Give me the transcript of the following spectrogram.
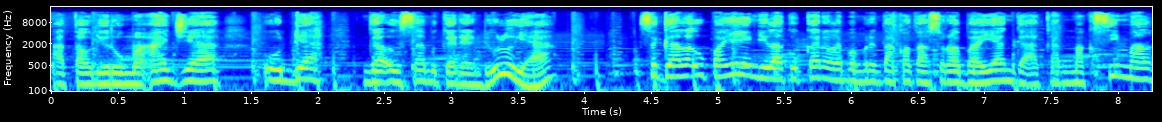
atau di rumah aja, udah gak usah begadang dulu ya. Segala upaya yang dilakukan oleh pemerintah kota Surabaya gak akan maksimal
